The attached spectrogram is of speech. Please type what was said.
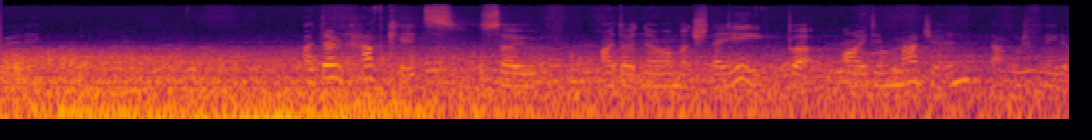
really. I don't have kids, so I don't know how much they eat, but I'd imagine that would feed a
